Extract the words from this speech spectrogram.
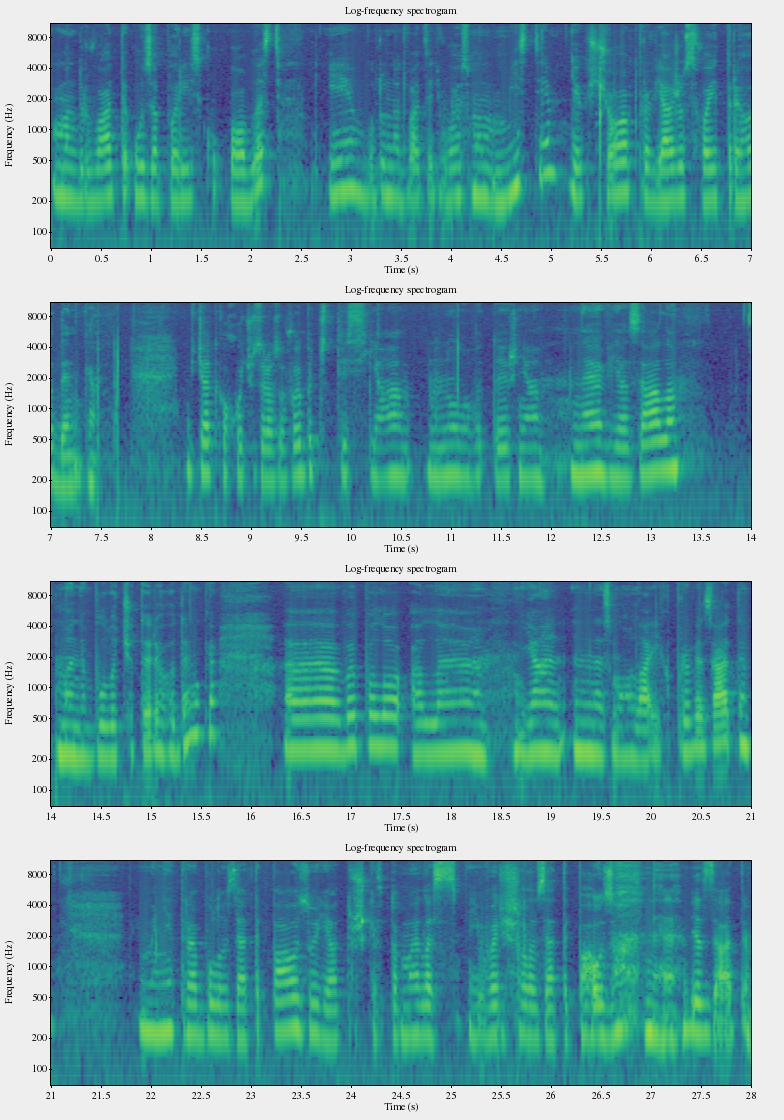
мандрувати у Запорізьку область і буду на 28-му місці, якщо пров'яжу свої 3 годинки. Дівчатка, хочу зразу вибачитись, я минулого тижня не в'язала. У мене було 4 годинки е, випало, але я не змогла їх пров'язати. Мені треба було взяти паузу, я трошки втомилась і вирішила взяти паузу, не в'язати.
